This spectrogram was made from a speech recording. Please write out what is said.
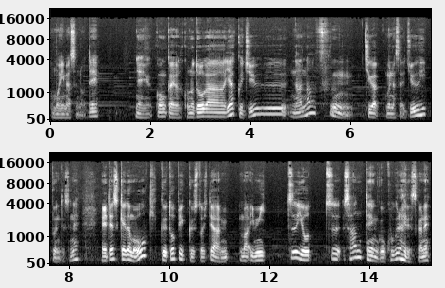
思いますので、ね、今回はこの動画約17分違うごめんなさい11分ですね、えー、ですけれども大きくトピックスとしては、まあ、3つ4つつ3.5個ぐらいですかね、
